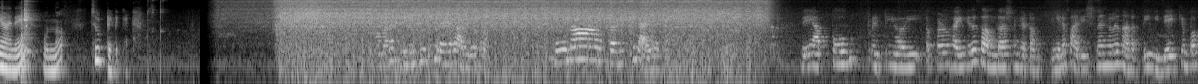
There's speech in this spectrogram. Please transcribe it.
ഞാൻ ഒന്ന് ചുട്ടെടുക്കട്ടെ. നമ്മുടെ ഗ്രീൻ പീസ് വേഗമായി കേട്ടോ മൂന്നാം ദേ അപ്പവും റെഡിയായി അപ്പോഴും ഭയങ്കര സന്തോഷം കേട്ടോ. ഇങ്ങനെ പരീക്ഷണങ്ങൾ നടത്തി വിജയിക്കുമ്പോൾ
